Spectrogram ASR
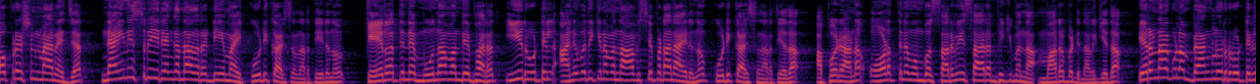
operation manager Nainishree Ranganath റെഡ്ഡിയുമായി കൂടിക്കാഴ്ച നടത്തിയിരുന്നു. കേരളത്തിന്റെ മൂന്നാം വന്ദേ ഭാരത് ഈ റൂട്ടിൽ അനുവദിക്കണമെന്ന് ആവശ്യപ്പെടാനായിരുന്നു കൂടിക്കാഴ്ച നടത്തിയത്. അപ്പോഴാണ് ഓണത്തിന് മുമ്പ് സർവീസ് ആരംഭിക്കുമെന്ന മറുപടി നൽകിയത്. എറണാകുളം ബാംഗ്ലൂർ റൂട്ടിൽ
